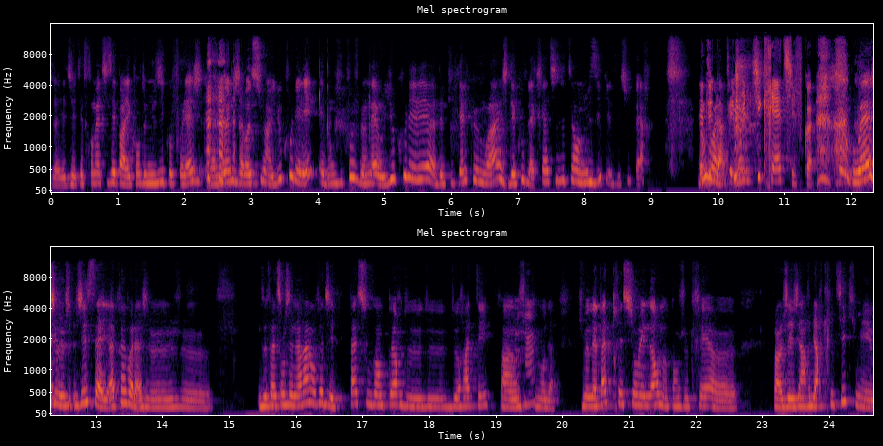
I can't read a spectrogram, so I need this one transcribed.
j'ai été traumatisée par les cours de musique au collège. Et à Noël, j'ai reçu un ukulélé. Et donc, du coup, je me mets au ukulélé euh, depuis quelques mois et je découvre la créativité en musique et c'est super. Donc es, voilà. T'es multi-créatif, quoi. ouais, j'essaye. Après, voilà, je, de façon générale, en fait, j'ai pas souvent peur de, de, rater. Enfin, je, mhm. comment dire? Je me mets pas de pression énorme quand je crée. Euh, enfin, j'ai un regard critique, mais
